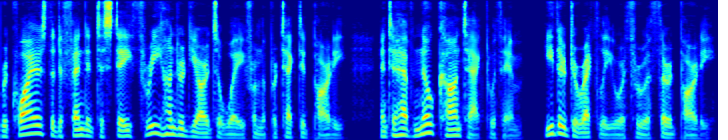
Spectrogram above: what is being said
requires the defendant to stay 300 yards away from the protected party and to have no contact with him, either directly or through a third party.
